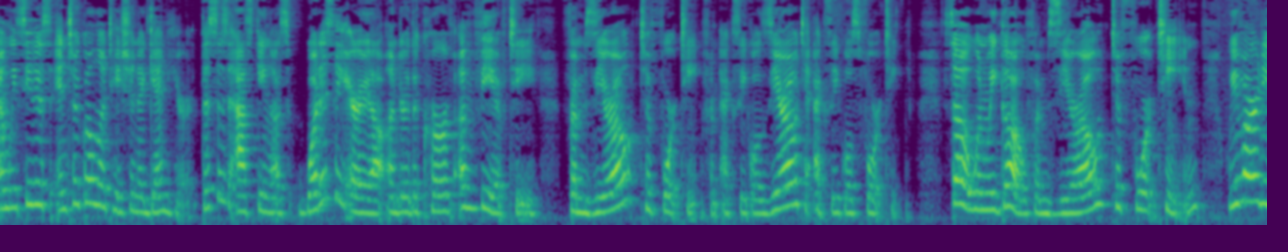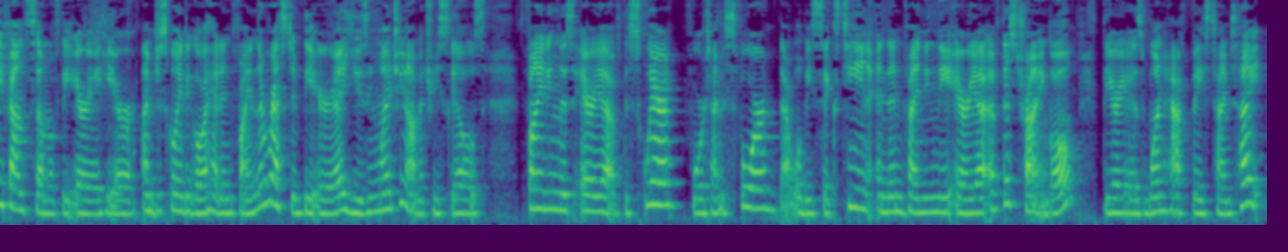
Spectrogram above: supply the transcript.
And we see this integral notation again here. This is asking us, what is the area under the curve of v of t from 0 to 14, from x equals 0 to x equals 14? So when we go from 0 to 14, we've already found some of the area here. I'm just going to go ahead and find the rest of the area using my geometry skills finding this area of the square, 4 times 4, that will be 16, and then finding the area of this triangle. The area is 1 half base times height.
